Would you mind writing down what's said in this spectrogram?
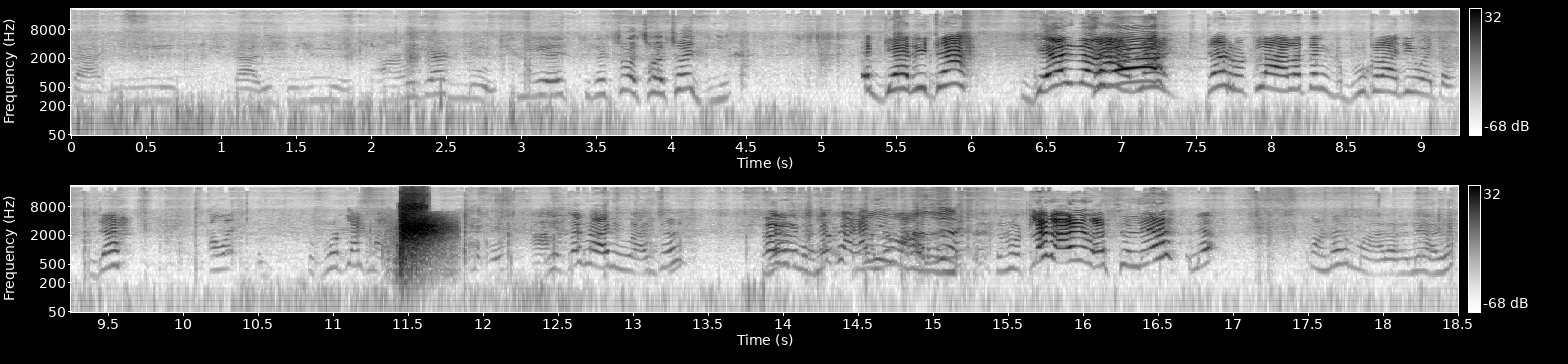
તારી તારી પેલી આવી જા ડોશીએ એ છો છો છો જી. ઘેરી જા ઘેર જા જા રોટલા આલા તને ભૂખ લાગી હોય તો જા હવે રોટલા ખા રોટલા ખાવાની વાત છે અરે મને ખાવાની વાત છે રોટલા ખાવાની વાત છે લે લે મને મારા લે આયો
